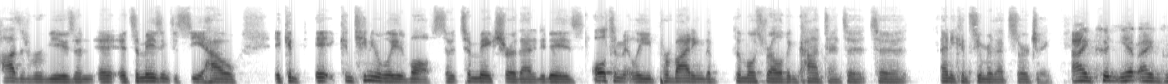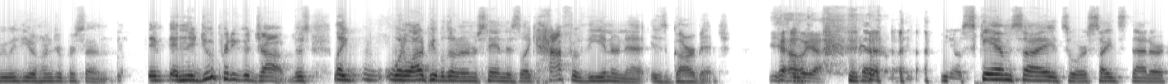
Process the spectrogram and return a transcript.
positive reviews and it, it's amazing to see how it can it continually evolves so to make sure that it is ultimately providing the, the most relevant content to to any consumer that's searching. I couldn't, yep i agree with you 100% they, and they do a pretty good job. There's like what a lot of people don't understand is like half of the internet is garbage. Yeah, oh yeah. like, you know, scam sites or sites that are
